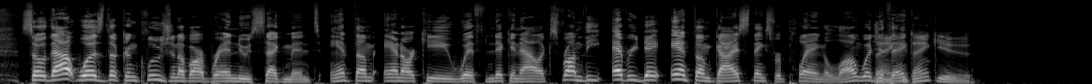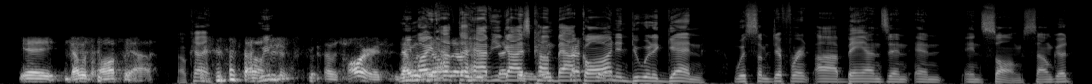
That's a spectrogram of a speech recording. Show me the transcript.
so that was the conclusion of our brand new segment, Anthem Anarchy with Nick and Alex from the Everyday Anthem guys. Thanks for playing along. What'd you think? you. Thank you. Yay, that was awesome. All Okay. Oh, We- that was hard. That we was might have to was have you guys come back stressful. on and do it again with some different uh, bands and and and songs. Sound good?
